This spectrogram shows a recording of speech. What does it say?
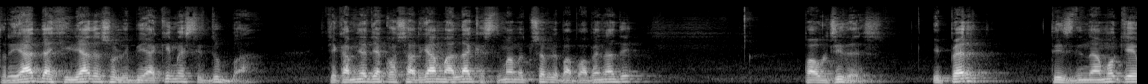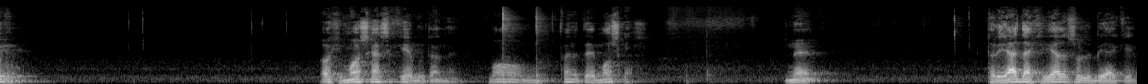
30.000 Ολυμπιακοί μέσα στην Τούμπα. Και καμιά διακοσαριά μαλάκες, θυμάμαι, τους έβλεπα από απέναντι. Παουτζίδες. Υπέρ της Δυναμό Κιέβου. Όχι, Μόσχας ή Κιέβου ήτανε. Μο, μου φαίνεται Μόσχας. Ναι. 30.000 Ολυμπιακοί.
